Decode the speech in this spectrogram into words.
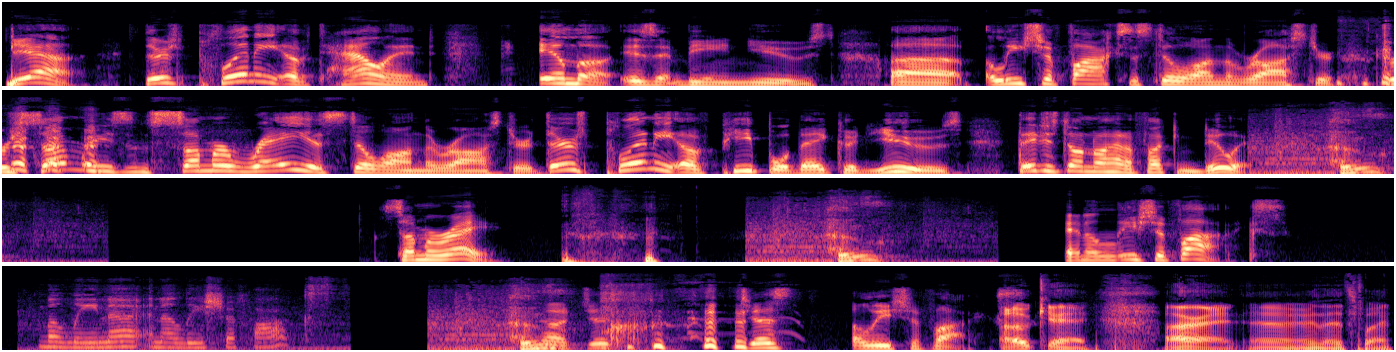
Yeah, there's plenty of talent. Emma isn't being used. Uh, Alicia Fox is still on the roster. For some reason, Summer Rae is still on the roster. There's plenty of people they could use. They just don't know how to fucking do it. Who? Summer Rae Who? And Alicia Fox. Melina and Alicia Fox. Who? No, just just Alicia Fox. Okay. All right. Uh, that's fine.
